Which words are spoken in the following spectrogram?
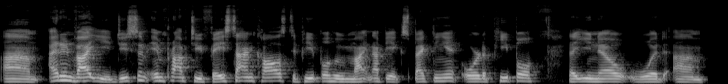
um, I'd invite you do some impromptu FaceTime calls to people who might not be expecting it, or to people that you know would um,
